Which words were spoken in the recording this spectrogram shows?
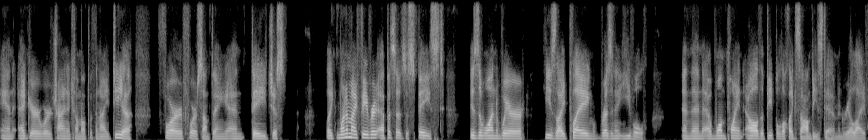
and Edgar were trying to come up with an idea for for something, and they just like one of my favorite episodes of Spaced is the one where he's like playing Resident Evil, and then at one point all the people look like zombies to him in real life.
